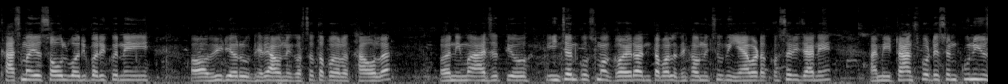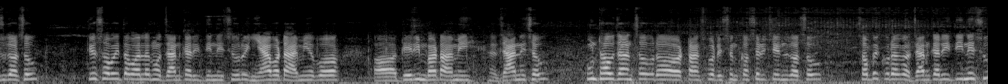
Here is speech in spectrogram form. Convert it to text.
खासमा यो सौल वरिपरिको नै भिडियोहरू धेरै आउने गर्छ तपाईँहरूलाई थाहा होला। अनि म आज त्यो इन्चनको उसमा गएर अनि तपाईँलाई देखाउने छु नि यहाँबाट कसरी जाने। हामी ट्रान्सपोर्टेसन कुन युज गर्छौँ? त्यो सबै तपाईँलाई म जानकारी दिनेछु र यहाँबाट हामी अब देरिमबाट हामी जानेछौँ। कुन ठाउँ जान्छौँ र ट्रान्सपोर्टेसन कसरी चेन्ज गर्छौँ सबै कुराको जानकारी दिनेछु।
